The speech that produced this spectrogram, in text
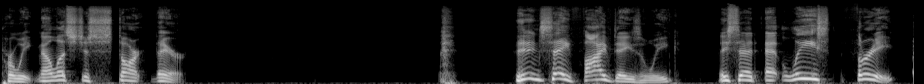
per week. Now, let's just start there. they didn't say five days a week, they said at least three.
